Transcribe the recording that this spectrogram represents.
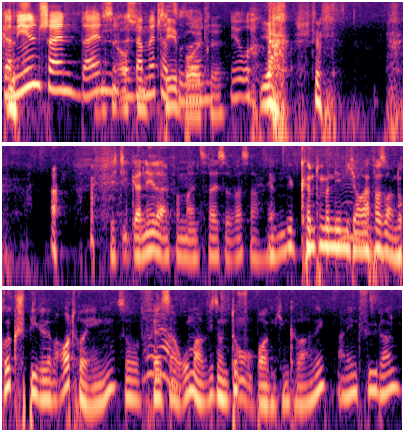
Garnelen scheinen dein äh, Lametta zu sein. Jo. Ja, stimmt. Ich die Garnele einfach mal ins heiße Wasser hängen. Könnte man die nicht auch einfach so an den Rückspiegel im Auto hängen? So für das ja. Aroma, wie so ein Duftbäumchen quasi, an den Fühlern.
